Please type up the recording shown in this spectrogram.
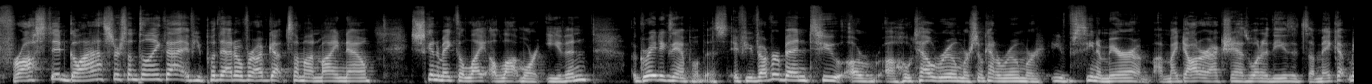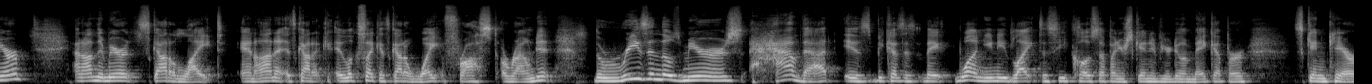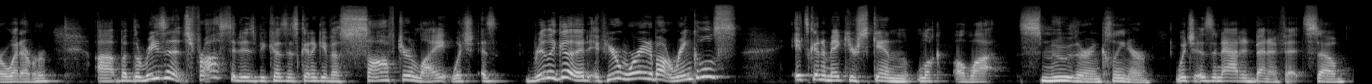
frosted glass or something like that. If you put that over i've got some on mine now. It's just going to make the light a lot more even. A great example of this if you've ever been to a, a, hotel room or some kind of room or you've seen a mirror uh, my daughter actually has one of these. It's a makeup mirror and on the mirror it's got a light and on it it's got a it looks like it's got a white frost around it. The reason those mirrors have that is because they one you need light to see close up on your skin if you're doing makeup or skincare or whatever uh, but the reason it's frosted is because it's going to give a softer light which is really good if you're worried about wrinkles it's going to make your skin look a lot smoother and cleaner, which is an added benefit. So,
